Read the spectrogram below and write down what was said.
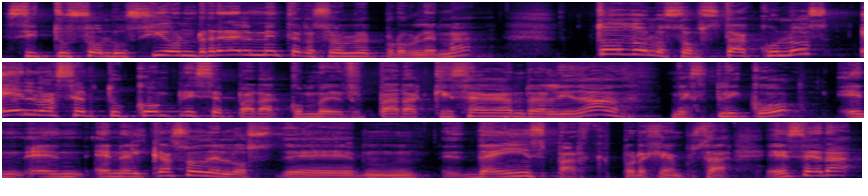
si tu solución realmente resuelve el problema, todos los obstáculos, él va a ser tu cómplice para, para que se hagan realidad. ¿Me explico? En, el caso de los de, de Inspark, por ejemplo, o sea, ese era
